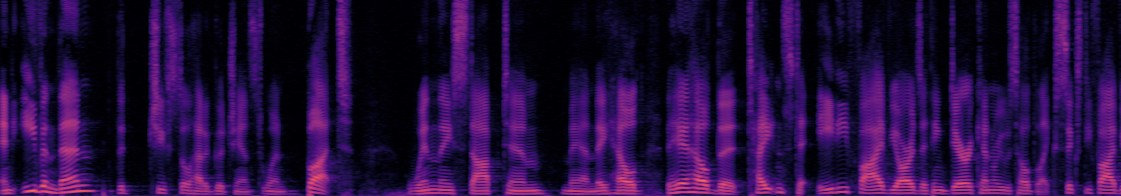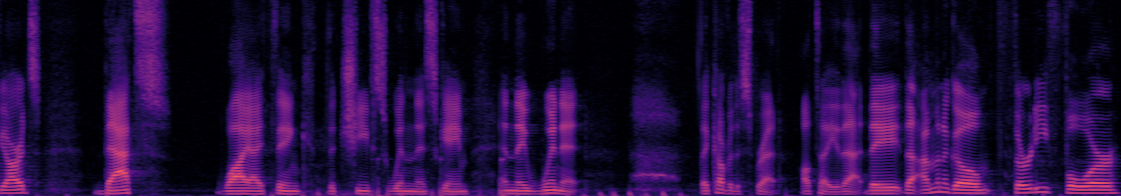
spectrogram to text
And even then, the Chiefs still had a good chance to win. But when they stopped him, man, they held they held the Titans to 85 yards. I think Derrick Henry was held like 65 yards. That's why I think the Chiefs win this game and they win it. They cover the spread. I'll tell you that. They the, I'm going to go 34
